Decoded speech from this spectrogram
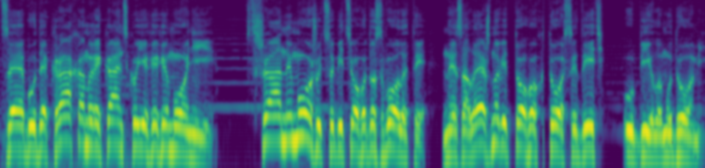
Це буде крах американської гегемонії. США не можуть собі цього дозволити, незалежно від того, хто сидить у Білому домі.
